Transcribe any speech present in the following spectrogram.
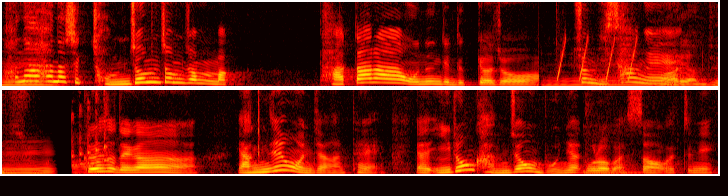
하나 하나씩 점점 점점 막 다 따라오는 게 느껴져. 좀 이상해. 말이 안 되지. 그래서 내가 양재영 원장한테 야 이런 감정은 뭐냐 물어봤어. 그랬더니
